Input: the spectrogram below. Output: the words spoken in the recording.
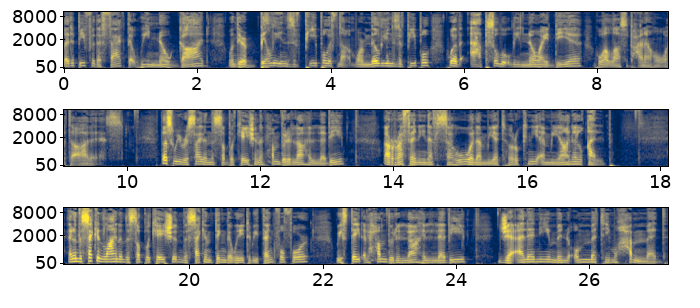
let it be for the fact that we know God when there are billions of people, if not more millions of people, who have absolutely no idea who Allah subhanahu wa ta'ala is. Thus we recite in the supplication, Alhamdulillah alladhi arrafani nafsahu wa lam yatrukni amyan al-qalb. And in the second line of the supplication, the second thing that we need to be thankful for, we state Alhamdulillah alladhi ja'alani min ummati Muhammad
